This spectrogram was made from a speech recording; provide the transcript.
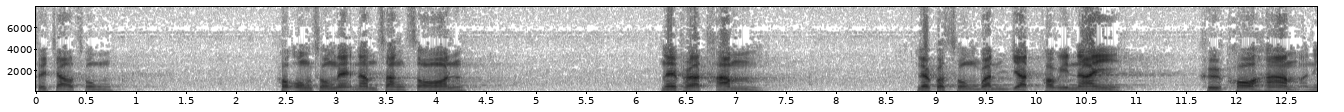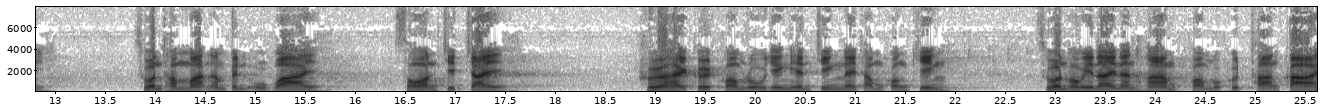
พระเจ้าทรง พระองค์ทรงแนะนำสั่งสอน ในพระธรรม แล้วก็ทรงบัญญัติพระวินัย คือข้อห้ามอันนี้ ส่วนธรรมะนั้นเป็นอุบาย สอนจิตใจ เพื่อให้เกิดความรู้ยิ่งเห็นจริงในธรรมของจริง ส่วนพระวินัยนั้นห้ามความประพฤติทางกาย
